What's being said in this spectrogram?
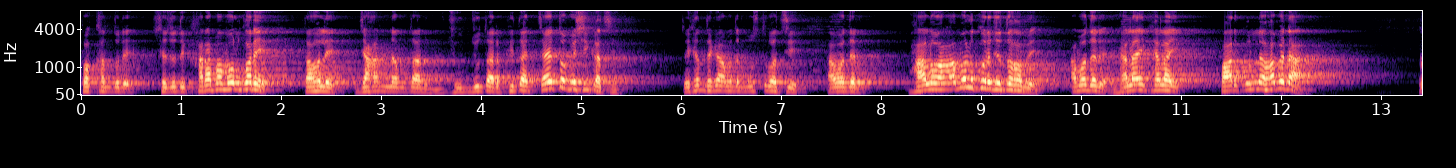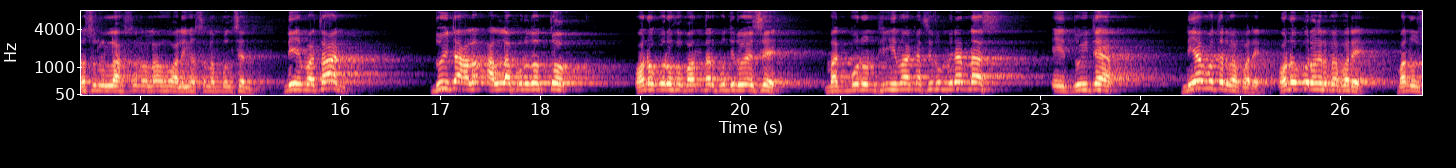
পক্ষান্তরে সে যদি খারাপ আমল করে, তাহলে জাহান্নাম তার জুতার ফিতার চাইতেও বেশি কাছে। তো এখান থেকে আমাদের বুঝতে পারছি, আমাদের ভালো আমল করে যেতে হবে। আমাদের হেলায় খেলায় পার করলে হবে না। রসুল্লাহ সাল আলী আসাল্লাম বলছেন, নিয়মাতান, দুইটা আলো আল্লাহ প্রদত্ত অনুগ্রহ বান্দার প্রতি রয়েছে। মাকবুনুন ফিহিমা কাসিরুম মিনান নাস। এই দুইটা নিয়ামতের ব্যাপারে, অনুগ্রহের ব্যাপারে মানুষ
